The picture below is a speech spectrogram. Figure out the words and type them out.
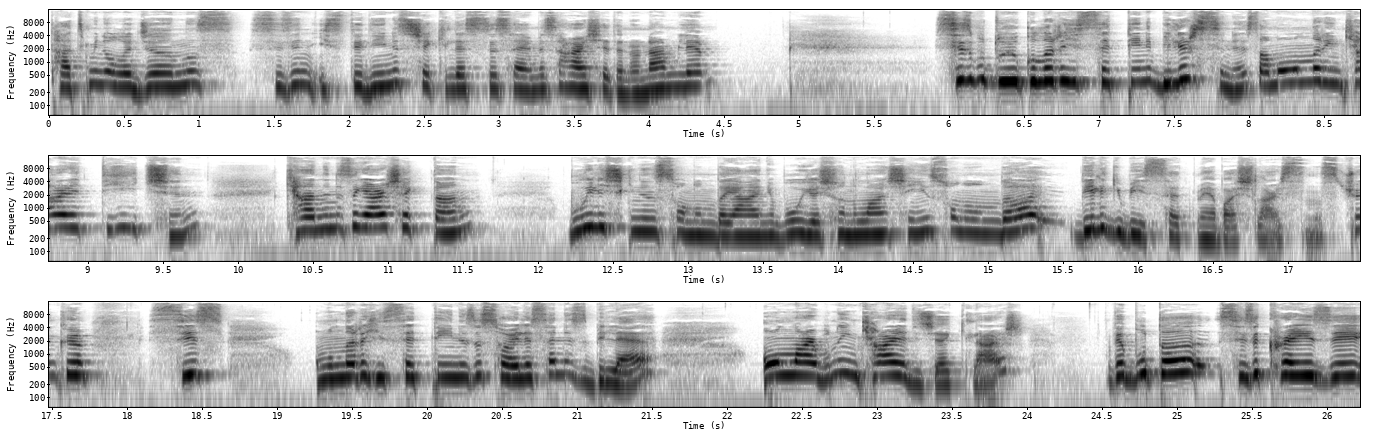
tatmin olacağınız, sizin istediğiniz şekilde sizi sevmesi her şeyden önemli. Siz bu duyguları hissettiğini bilirsiniz ama onlar inkar ettiği için kendinizi gerçekten bu ilişkinin sonunda yani bu yaşanılan şeyin sonunda deli gibi hissetmeye başlarsınız. Çünkü siz onları hissettiğinizi söyleseniz bile onlar bunu inkar edecekler. Ve bu da sizi crazy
